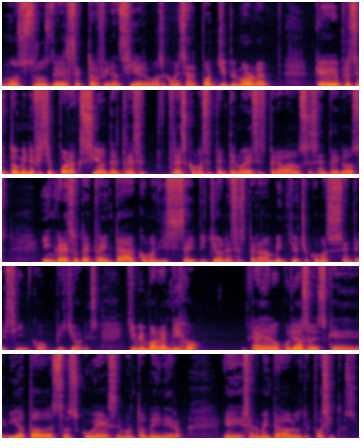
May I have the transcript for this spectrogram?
monstruos del sector financiero. Vamos a comenzar por JP Morgan, que presentó un beneficio por acción del 3,79, se esperaba 2,62. Ingresos de 30,16 billones, se esperaban 28,65 billones. JP Morgan dijo hay algo curioso, es que debido a todos estos QEs, un montón de dinero, eh, se han aumentado los depósitos.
